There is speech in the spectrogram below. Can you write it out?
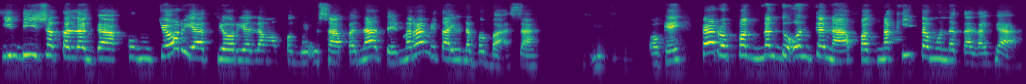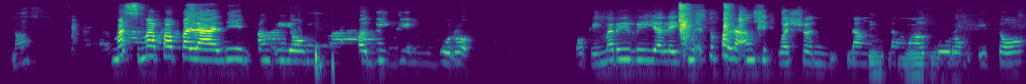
hindi siya talaga, kung teorya at teorya lang ang pag-uusapan natin, marami tayo nababasa. Okay? Pero pag nandoon ka na, pag nakita mo na talaga, no? Mas mapapalalim ang iyong pagiging guro. Okay, marirealize mo, ito pala ang sitwasyon ng, ng mga gurong ito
